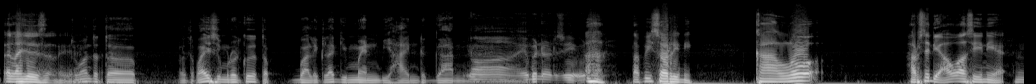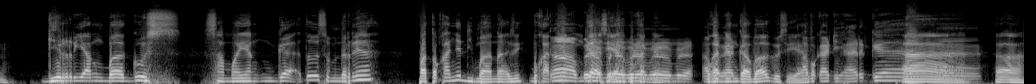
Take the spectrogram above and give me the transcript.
eh, lanjut. lanjut. cuman tetap tetap aja sih menurutku tetap balik lagi man behind the gun. Oh, ya benar sih. Ah, benar. tapi sorry nih. Kalau harusnya di awal sih ini ya. Hmm. Gear yang bagus sama yang enggak tuh sebenarnya patokannya di mana sih? Bukan Ah, yang enggak benar, sih ya, benar, bukan benar, yang, benar. bukan Apakah- yang enggak bagus sih ya. Apakah di harga? Ah, Nah, heeh.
